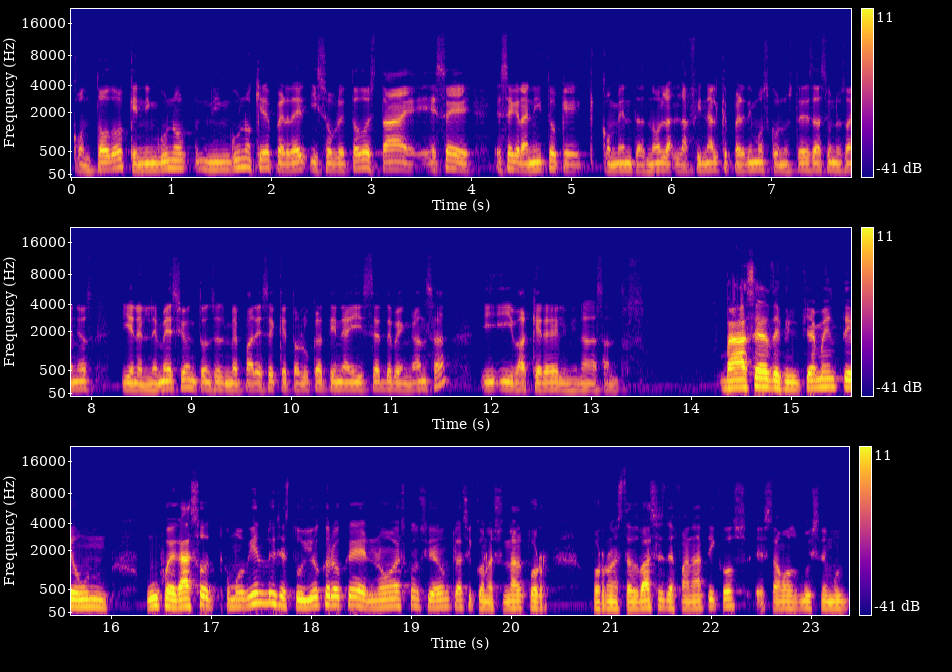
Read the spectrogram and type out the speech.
con todo, que ninguno, ninguno quiere perder y sobre todo está ese, ese granito que, que comentas, ¿no? La, la, final que perdimos con ustedes hace unos años y en el Nemesio, entonces me parece que Toluca tiene ahí sed de venganza y, y va a querer eliminar a Santos. Va a ser definitivamente un un juegazo, como bien lo dices tú, yo creo que no es considerado un clásico nacional por, por nuestras bases de fanáticos, estamos muy, muy,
